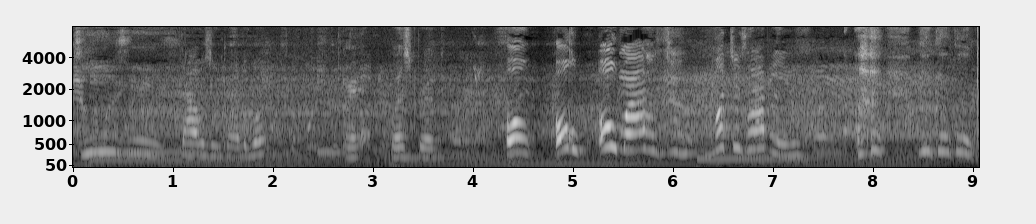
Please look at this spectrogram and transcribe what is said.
Jesus. That was incredible. All right, Westbrook. Oh, oh, oh my! What just happened? Look, look, look.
